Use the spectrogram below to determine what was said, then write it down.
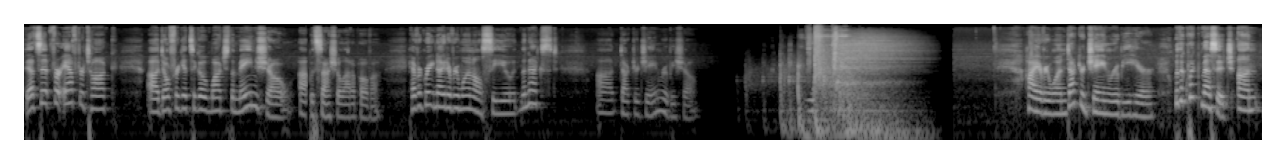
That's it for After Talk. Uh, don't forget to go watch the main show uh, with Sasha Latypova. Have a great night, everyone. I'll see you in the next uh, Dr. Jane Ruby show. Hi, everyone. Dr. Jane Ruby here with a quick message on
